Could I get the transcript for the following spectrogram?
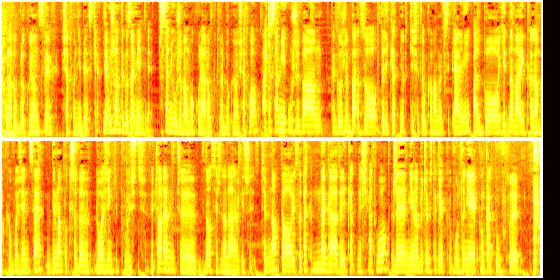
okularów blokujących światło niebieskie. Ja używam tego zamiennie. Czasami używam okularów, które blokują światło, a czasami używam tego, że bardzo delikatniutkie światełko mamy w sypialni, albo jedna maleńka lampka w łazience. Gdy mam potrzebę do łazienki pójść wieczorem, czy w nocy, czy nad ranem, jak jest ciemno, to jest to tak mega delikatne światło, że nie robię czegoś takiego jak włączenie kontaktów, które pff,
